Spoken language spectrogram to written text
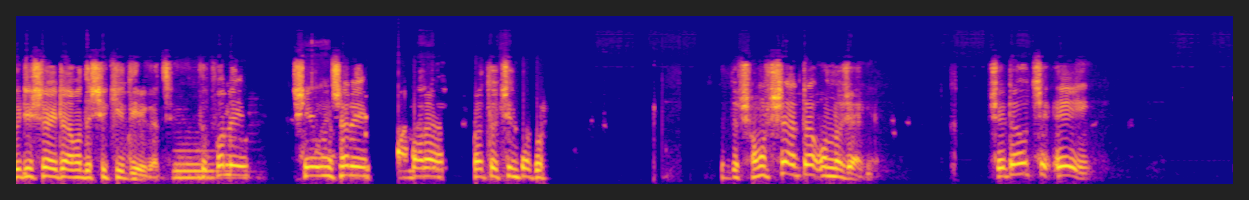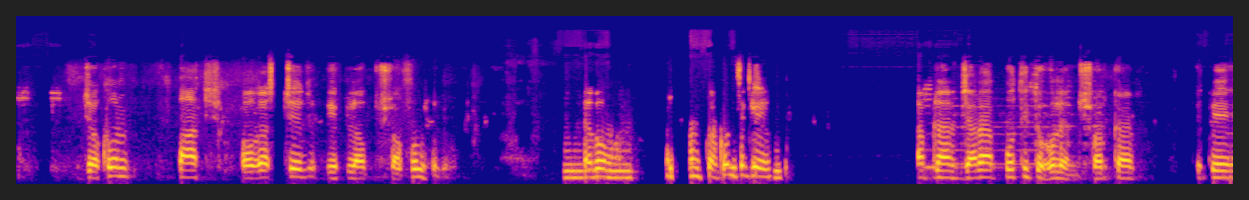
ব্রিটিশরা এটা আমাদের শিখিয়ে দিয়ে গেছে। তো ফলে সেই অনুসারে তারা হয়তো চিন্তা করছে কিন্তু সমস্যাটা অন্য জায়গায়। সেটা হচ্ছে এই, যখন পাঁচ অগাস্টের বিপ্লব সফল হলো। এবং তখন থেকে আপনার যারা পতিত হলেন, সরকার থেকে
